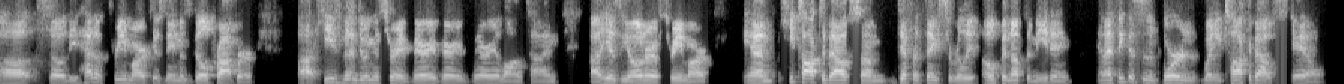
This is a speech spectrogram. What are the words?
uh, so the head of 3Mark, his name is Bill Proper. Uh, he's been doing this for a very, very, very long time. Uh, he is the owner of 3Mark, and he talked about some different things to really open up the meeting. And I think this is important when you talk about scale.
